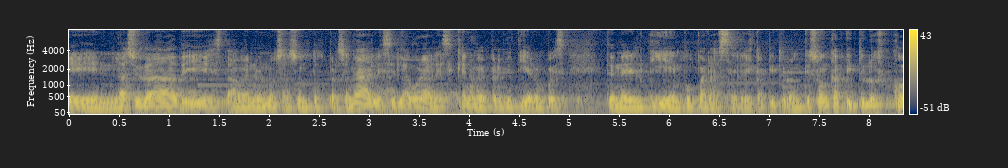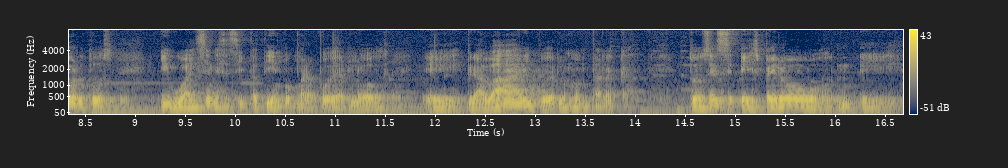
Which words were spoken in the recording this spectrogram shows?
en la ciudad y estaba en unos asuntos personales y laborales que no me permitieron pues tener el tiempo para hacer el capítulo. Aunque son capítulos cortos, igual se necesita tiempo para poderlos eh, grabar y poderlos montar acá. Entonces espero eh,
